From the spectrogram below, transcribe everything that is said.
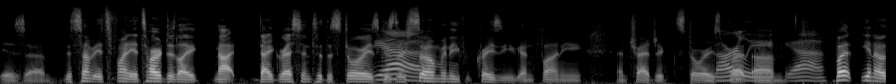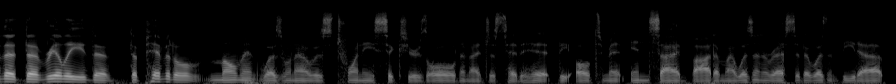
is um it's some it's funny it's hard to like not digress into the stories because there's so many f- crazy and funny and tragic stories Gnarly. but um yeah. but you know the the really the the pivotal moment was when I was 26 years old and I just had hit the ultimate inside bottom. I wasn't arrested. I wasn't beat up.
